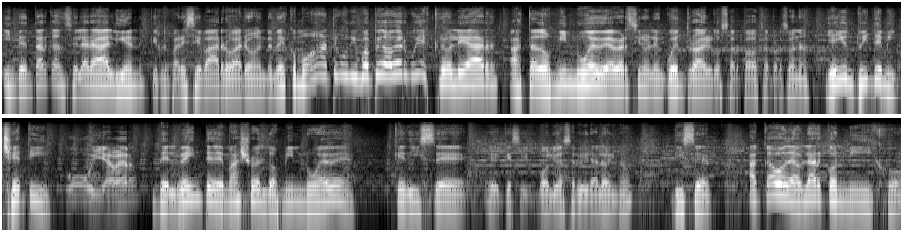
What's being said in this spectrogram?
intentar cancelar a alguien, que me parece bárbaro, ¿entendés? Como, ah, tengo un tiempo al pedo, a ver, voy a scrollear hasta 2009 a ver si no le encuentro algo zarpado a esta persona. Y hay un tweet de Michetti Uy, a ver. del 20 de mayo del 2009 que dice, eh, que sí, volvió a ser viral hoy, ¿no? Dice, acabo de hablar con mi hijo,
